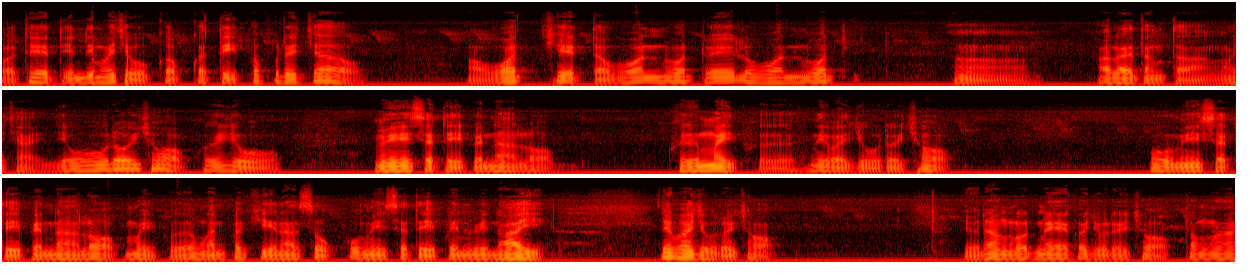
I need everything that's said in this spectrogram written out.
ประเทศอินเดียไม่ใช่อยู่กับกติพระพุทธเจ้าวัดเชตตะวันวัดเวรุวันวัดอ่าอะไรต่างๆ ไม่ใช่ อยู่โดยชอบคืออยู่ มีสติเป็นหน้ารอบ คือไม่เผลอนี่ว่าอยู่โดยชอบ ผู้มีสติเป็นหน้ารอบไม่เผลอเหมือนพระคีนาสุขผู้มีสติเป็นวินัยนี่ว่าอยู่โดยชอบ อยู่นั่งรถเมย์ก็อยู่โดยชอบทำงาน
